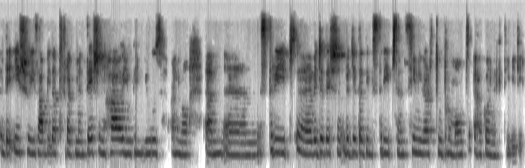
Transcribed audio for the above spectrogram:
the issue is habitat fragmentation, how you can use, I don't know, um, um, strips, uh, vegetation, vegetative strips and similar to promote uh, connectivity.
